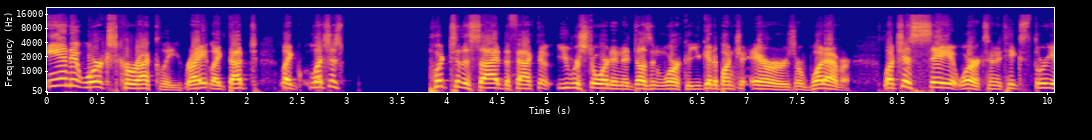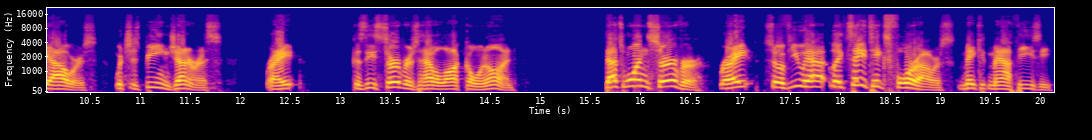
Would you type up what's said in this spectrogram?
and it works correctly, right? Like that, like let's just put to the side the fact that you restore it and it doesn't work or you get a bunch of errors or whatever. Let's just say it works and it takes three hours, which is being generous, right? Because these servers have a lot going on. That's one server, right? So if you have, like, say it takes four hours, make it math easy.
